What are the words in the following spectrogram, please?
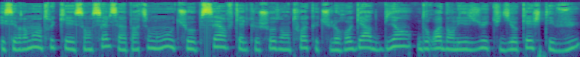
Et c'est vraiment un truc qui est essentiel, c'est à partir du moment où tu observes quelque chose en toi, que tu le regardes bien droit dans les yeux et que tu dis ok, je t'ai vu,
